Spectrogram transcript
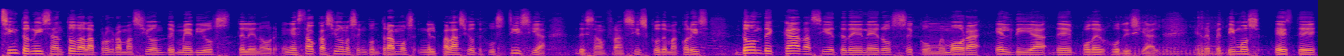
sintonizan toda la programación de Medios Telenor. En esta ocasión nos encontramos en el Palacio de Justicia de San Francisco de Macorís, donde cada 7 de enero se conmemora el Día del Poder Judicial. Y repetimos este,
